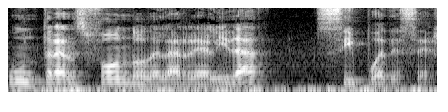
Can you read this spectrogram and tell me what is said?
Un trasfondo de la realidad, sí puede ser.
